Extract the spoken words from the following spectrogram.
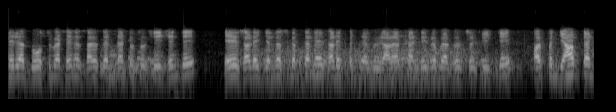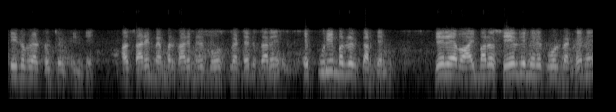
ਮੇਰੇ ਦੋਸਤ ਬੈਠੇ ਨੇ ਸਾਰੇ ਸਾਰੇ ਟੈਂਟ ਐਸੋਸੀਏਸ਼ਨ ਦੇ, ਇਹ ਸਾਡੇ ਜਨਰਲ ਸਕੱਤਰ ਨੇ, ਸਾਡੇ ਪੰਜਾਬ ਲੁਧਿਆਣਾ ਟੈਂਟੀ ਦੇ ਐਸੋਸੀਏਸ਼ਨ ਦੇ ਔਰ ਪੰਜਾਬ ਟੈਂਟੀ ਦੇ ਐਸੋਸੀਏਸ਼ਨ ਦੇ। ਔਰ ਸਾਰੇ ਮੈਂਬਰ ਸਾਰੇ ਮੇਰੇ ਦੋਸਤ ਬੈਠੇ ਨੇ ਸਾਰੇ, ਇਹ ਪੂਰੀ ਮਦਦ ਕਰਦੇ ਨੇ। ਜਿਹੜੇ ਆਵਾਜ਼ ਮਾਰੋ, ਸੇਵ ਵੀ ਮੇਰੇ ਕੋਲ ਬੈਠੇ ਨੇ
